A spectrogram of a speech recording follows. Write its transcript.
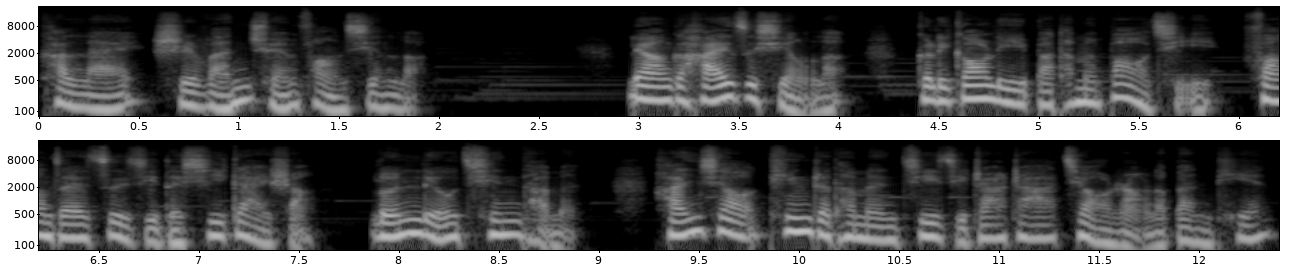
看来是完全放心了。两个孩子醒了，格里高利把他们抱起，放在自己的膝盖上，轮流亲他们，含笑听着他们叽叽喳喳叫嚷了半天。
